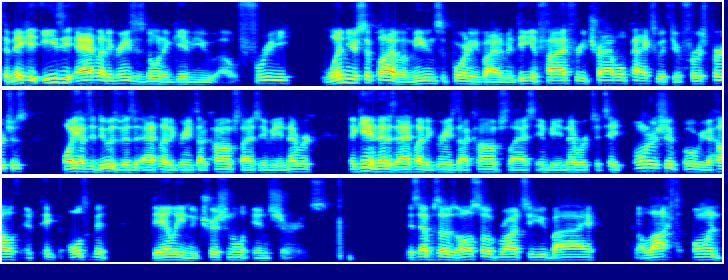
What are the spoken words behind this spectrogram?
To make it easy, Athletic Greens is going to give you a free one year supply of immune supporting vitamin D and five free travel packs with your first purchase. All you have to do is visit athleticgreens.com slash NBA network Again, that is athleticgreens.com slash NBA network to take ownership over your health and pick the ultimate daily nutritional insurance. This episode is also brought to you by Locked On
